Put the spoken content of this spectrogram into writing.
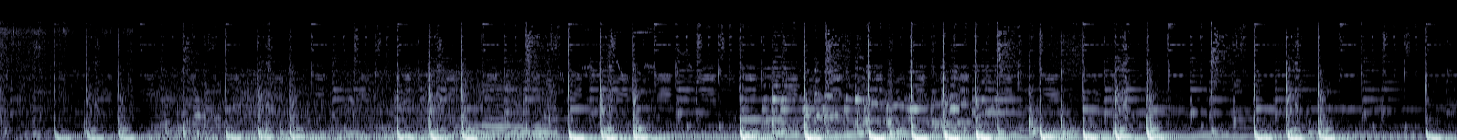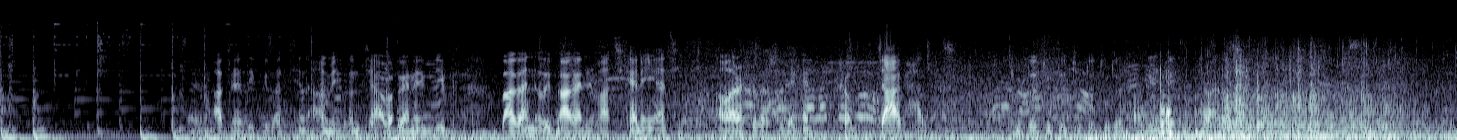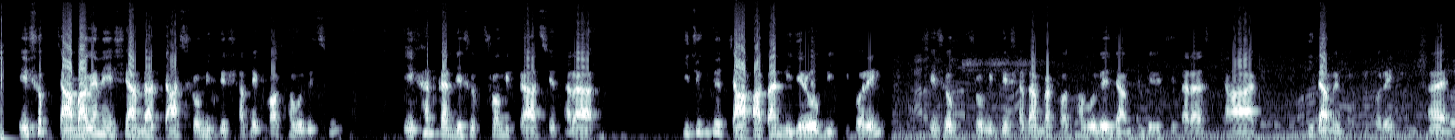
আপনারা দেখতে পাচ্ছেন, আমি এখন চা বাগানের যে বাগান, ওই বাগানের মাঝখানেই আছি। আমার আশেপাশে দেখেন সব চা গাছ। এসব চা বাগানে এসে আমরা চা শ্রমিকদের সাথে কথা বলেছি। এখানকার যেসব শ্রমিকরা আছে, তারা কিছু কিছু চা পাতা নিজেরাও বিক্রি করে। সেসব শ্রমিকদের সাথে আমরা কথা বলে জানতে পেরেছি তারা চা কি দামে বিক্রি করে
